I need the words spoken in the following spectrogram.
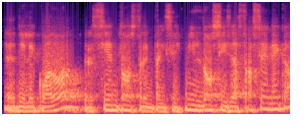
eh, del Ecuador, 336 mil dosis de AstraZeneca.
